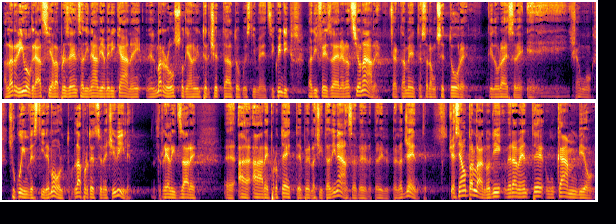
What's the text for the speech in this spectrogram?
all'arrivo grazie alla presenza di navi americane nel Mar Rosso che hanno intercettato questi mezzi. Quindi la difesa aerea nazionale certamente sarà un settore che dovrà essere eh, diciamo, su cui investire molto, la protezione civile, realizzare eh, aree protette per la cittadinanza, per, per, per la gente. Cioè stiamo parlando di veramente un cambio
